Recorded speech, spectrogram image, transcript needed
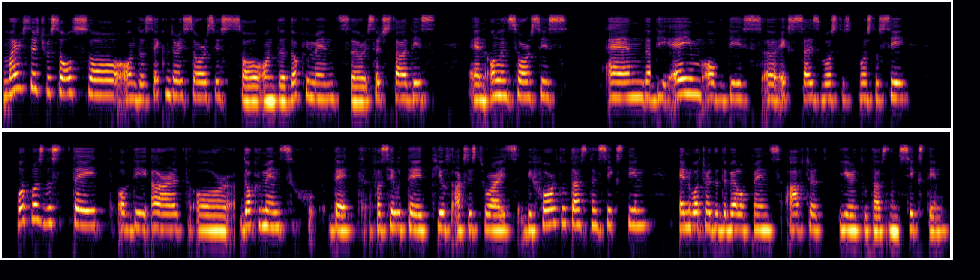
My research was also on the secondary sources, so on the documents, uh, research studies, and online sources. And the aim of this uh, exercise was to, was to see what was the state of the art or documents that facilitate youth access to rights before 2016 and what are the developments after year 2016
